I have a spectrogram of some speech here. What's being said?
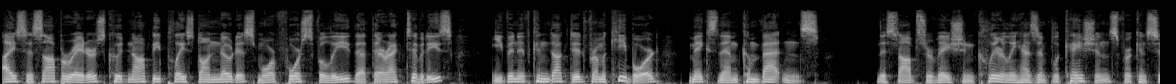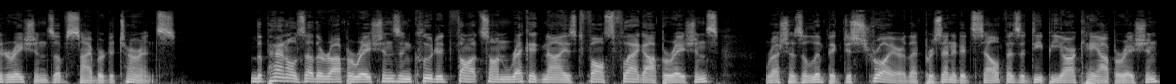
ISIS operators could not be placed on notice more forcefully that their activities, even if conducted from a keyboard, makes them combatants. This observation clearly has implications for considerations of cyber deterrence. The panel's other operations included thoughts on recognized false flag operations, Russia's Olympic destroyer that presented itself as a DPRK operation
